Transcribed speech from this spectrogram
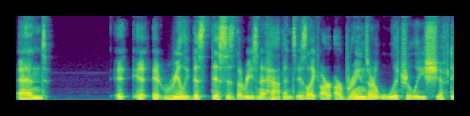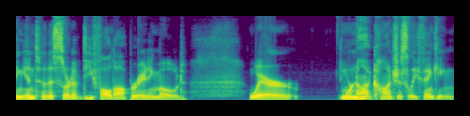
And it, it, it really this this is the reason it happens is like our, our brains are literally shifting into this sort of default operating mode where we're not consciously thinking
